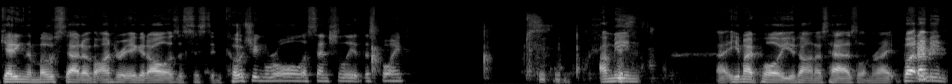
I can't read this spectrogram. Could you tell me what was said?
getting the most out of Andre Iguodala's assistant coaching role essentially at this point. I mean, uh, he might pull a Udonis Haslem, right? But I mean,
